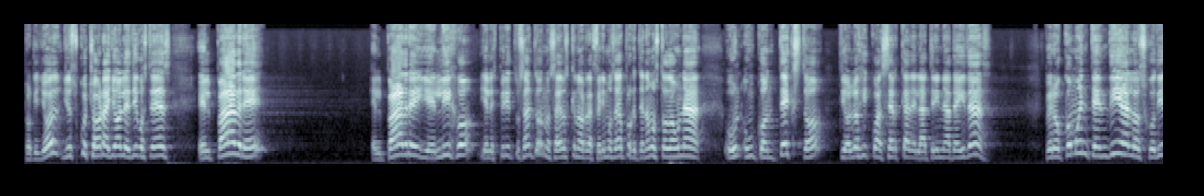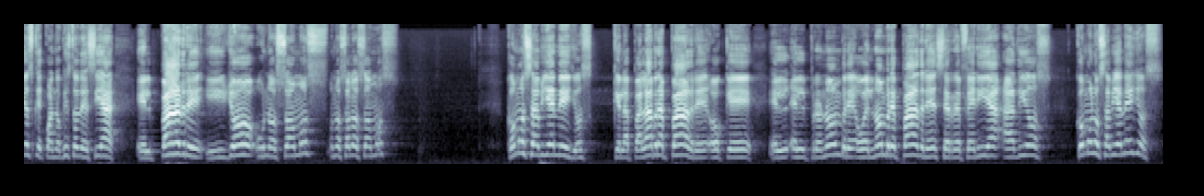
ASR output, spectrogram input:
Porque yo, yo escucho ahora, yo les digo a ustedes, el Padre el Padre y el Hijo y el Espíritu Santo, no sabemos que nos referimos a él porque tenemos todo una, un, contexto teológico acerca de la trina. Pero ¿cómo entendían los judíos que cuando Cristo decía, el Padre y yo uno somos, uno solo somos? ¿Cómo sabían ellos que la palabra Padre o que el, el pronombre o el nombre Padre se refería a Dios? ¿Cómo lo sabían ellos?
